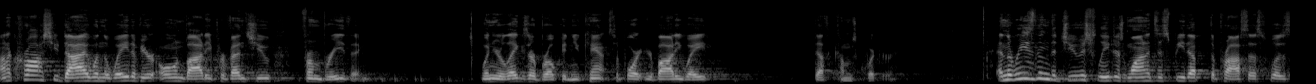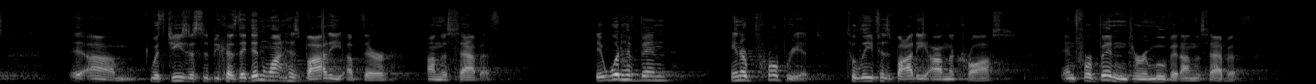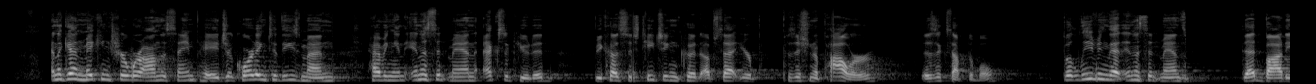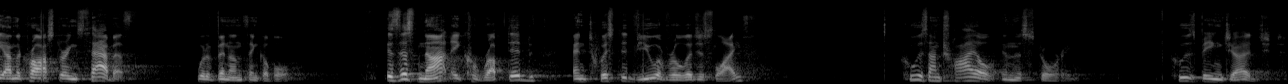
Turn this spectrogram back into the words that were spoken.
On a cross, you die when the weight of your own body prevents you from breathing. When your legs are broken, you can't support your body weight, death comes quicker. And the reason the Jewish leaders wanted to speed up the process was um, with Jesus is because they didn't want his body up there on the Sabbath. It would have been inappropriate to leave his body on the cross and forbidden to remove it on the Sabbath. And again, making sure we're on the same page, according to these men, having an innocent man executed because his teaching could upset your position of power is acceptable, but leaving that innocent man's dead body on the cross during Sabbath would have been unthinkable. Is this not a corrupted and twisted view of religious life? Who is on trial in this story? Who's being judged?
